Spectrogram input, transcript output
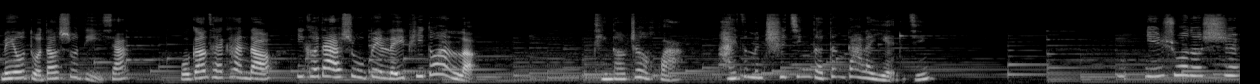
没有躲到树底下。我刚才看到一棵大树被雷劈断了。听到这话，孩子们吃惊地瞪大了眼睛。您说的是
